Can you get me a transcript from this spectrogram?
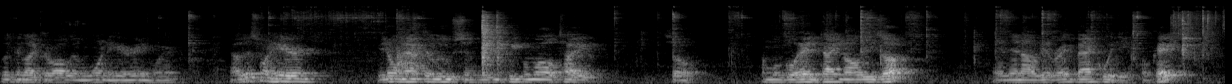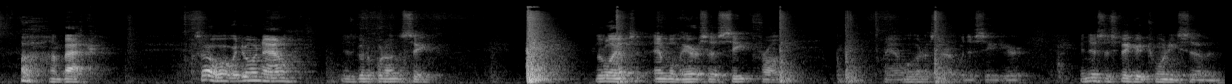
looking like they're all in one here anyway. Now this one here, you don't have to loosen, you can keep them all tight. So I'm gonna go ahead and tighten all these up and then I'll get right back with you, okay? I'm back. So what we're doing now is gonna put on the seat. Little emblem here says seat front. And we're gonna start with the seat here. And this is figure 27.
